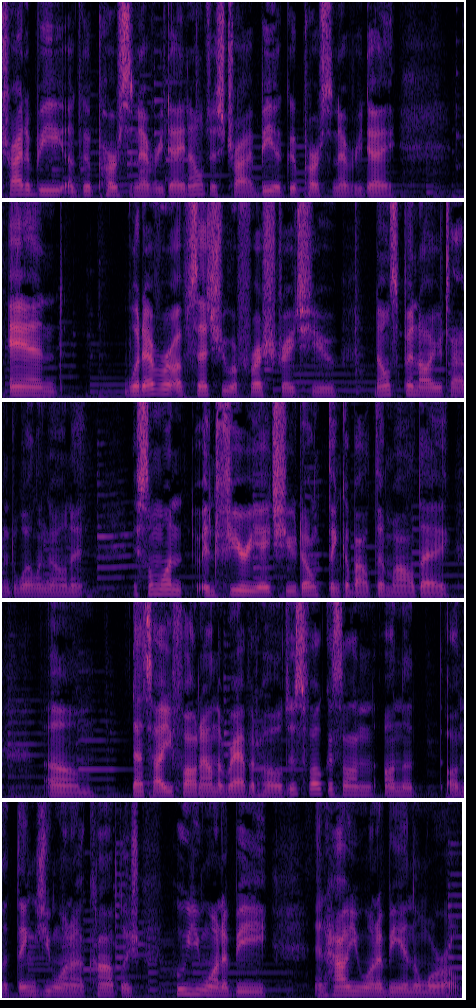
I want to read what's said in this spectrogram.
try to be a good person every day. Don't just try, be a good person every day. And whatever upsets you or frustrates you, don't spend all your time dwelling on it. If someone infuriates you, don't think about them all day. Um, that's how you fall down the rabbit hole. Just focus on on the on the things you want to accomplish, who you want to be, and how you want to be in the world.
